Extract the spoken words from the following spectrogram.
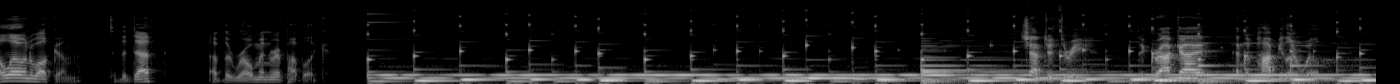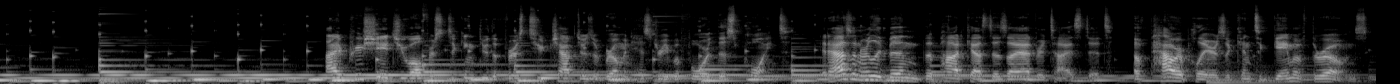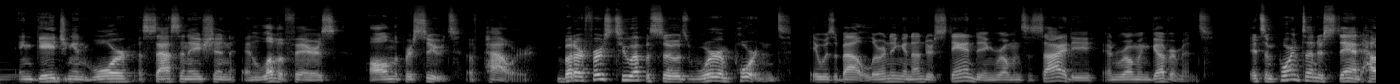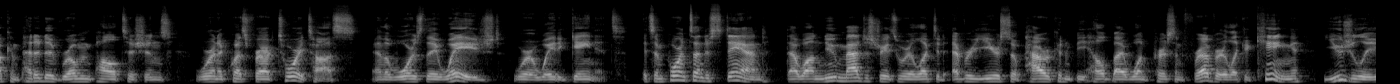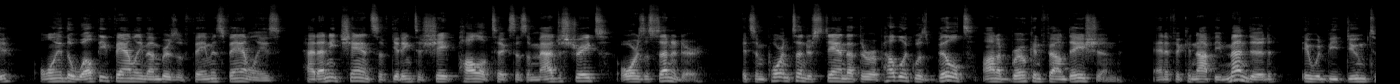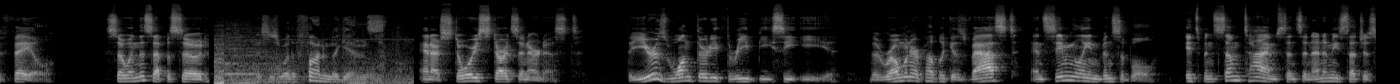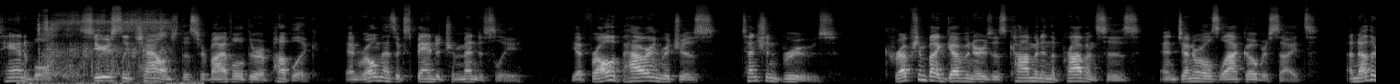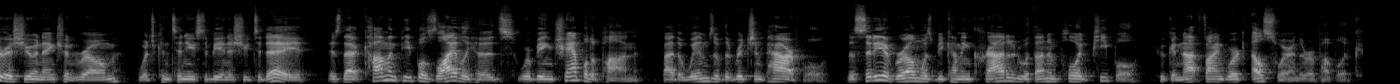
Hello and welcome to the death of the Roman Republic. Chapter 3 The Gracchi and the Popular Will. I appreciate you all for sticking through the first two chapters of Roman history before this point. It hasn't really been the podcast as I advertised it, of power players akin to Game of Thrones, engaging in war, assassination, and love affairs, all in the pursuit of power. But our first two episodes were important. It was about learning and understanding Roman society and Roman government. It's important to understand how competitive Roman politicians were in a quest for auctoritas, and the wars they waged were a way to gain it. It's important to understand that while new magistrates were elected every year so power couldn't be held by one person forever, like a king, usually only the wealthy family members of famous families had any chance of getting to shape politics as a magistrate or as a senator. It's important to understand that the Republic was built on a broken foundation, and if it cannot be mended, it would be doomed to fail. So, in this episode, This is where the fun begins. and our story starts in earnest. The year is 133 BCE. The Roman Republic is vast and seemingly invincible. It's been some time since an enemy such as Hannibal seriously challenged the survival of the Republic, and Rome has expanded tremendously. Yet, for all the power and riches, tension brews. Corruption by governors is common in the provinces, and generals lack oversight. Another issue in ancient Rome, which continues to be an issue today, is that common people's livelihoods were being trampled upon by the whims of the rich and powerful. The city of Rome was becoming crowded with unemployed people who could not find work elsewhere in the Republic.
